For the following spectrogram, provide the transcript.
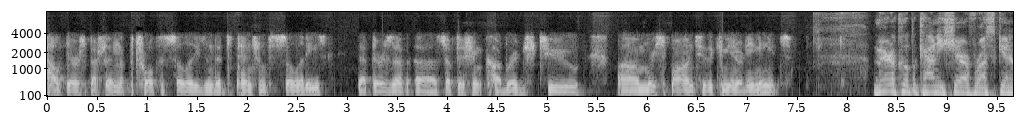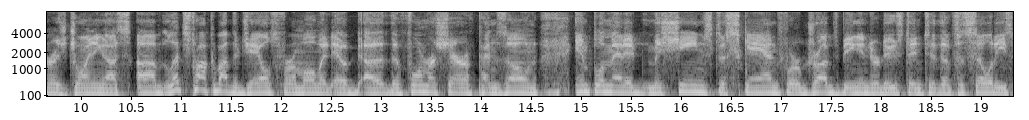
out there, especially in the patrol facilities and the detention facilities, that there's a, a sufficient coverage to um, respond to the community needs. Maricopa County Sheriff Russ Skinner is joining us. Um, let's talk about the jails for a moment. Uh, uh, the former Sheriff Penzone implemented machines to scan for drugs being introduced into the facilities,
